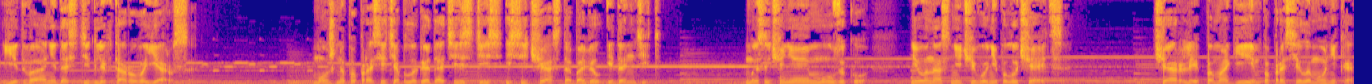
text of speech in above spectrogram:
едва они достигли второго яруса. «Можно попросить о благодати здесь и сейчас», добавил и Дандит. «Мы сочиняем музыку, и у нас ничего не получается». «Чарли, помоги им», — попросила Моника.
